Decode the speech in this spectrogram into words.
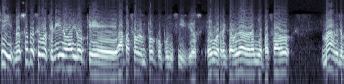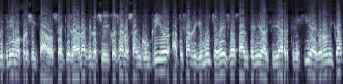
Sí, nosotros hemos tenido algo que ha pasado en pocos municipios. Hemos recaudado el año pasado más de lo que teníamos proyectado, o sea que la verdad que los chivilcoyanos han cumplido, a pesar de que muchos de ellos han tenido actividad restringida económica,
